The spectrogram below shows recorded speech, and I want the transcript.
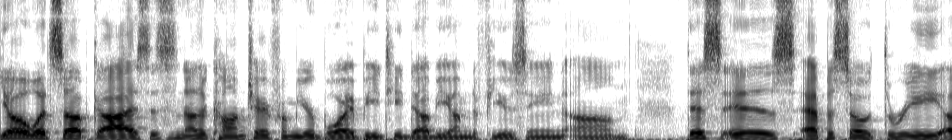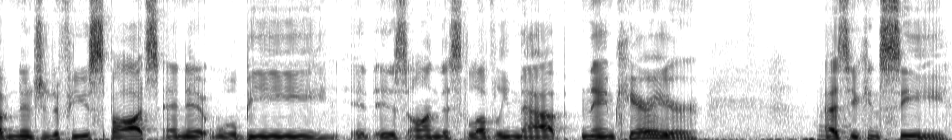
Yo, what's up, guys? This is another commentary from your boy BTW. I'm defusing. Um, this is episode three of Ninja Defuse Spots, and it will be it is on this lovely map named Carrier, as you can see,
